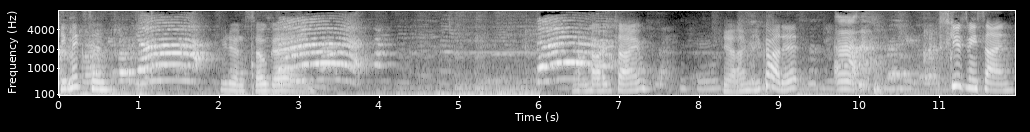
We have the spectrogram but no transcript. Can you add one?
Keep mixing. You're doing so good. You having a hard time? Yeah, you got it. Uh, Excuse me, son.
